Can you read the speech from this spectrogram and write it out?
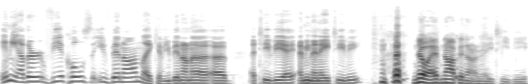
Any other vehicles that you've been on? Like, have you been on a, a, a TVA? I mean, an ATV? no, I have not been on an ATV.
